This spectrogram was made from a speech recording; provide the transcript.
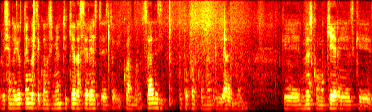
Diciendo, yo tengo este conocimiento y quiero hacer esto, esto. Y cuando sales y te topas con la realidad del mundo que no es como quieres, que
